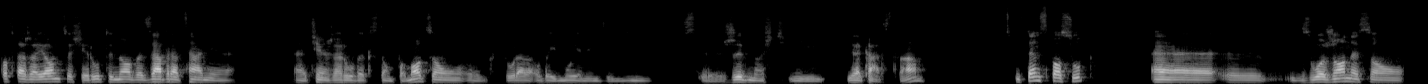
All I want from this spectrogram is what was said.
powtarzające się rutynowe zawracanie ciężarówek z tą pomocą, która obejmuje między innymi żywność i lekarstwa. I w ten sposób złożone są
